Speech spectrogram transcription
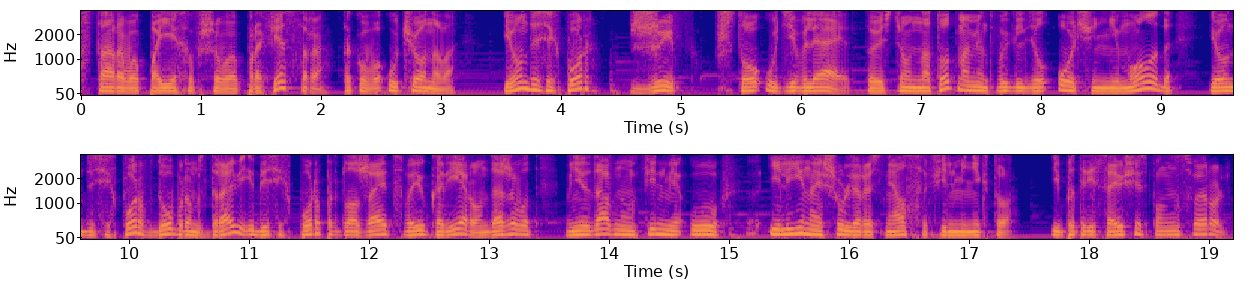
старого поехавшего профессора, такого ученого, и он до сих пор жив что удивляет. То есть он на тот момент выглядел очень немолодо, и он до сих пор в добром здравии и до сих пор продолжает свою карьеру. Он даже вот в недавнем фильме у Ильи Найшулера снялся в фильме «Никто». И потрясающе исполнил свою роль.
